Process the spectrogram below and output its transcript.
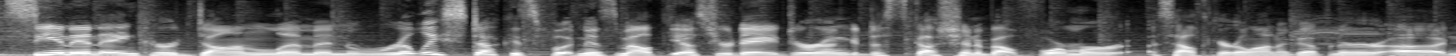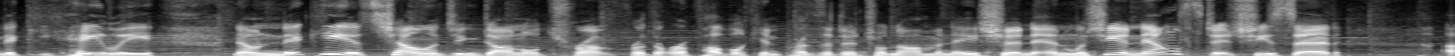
CNN anchor Don Lemon really stuck his foot in his mouth yesterday during a discussion about former South Carolina Governor uh, Nikki Haley. Now, Nikki is challenging Donald Trump for the Republican presidential nomination, and when she announced it, she said,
